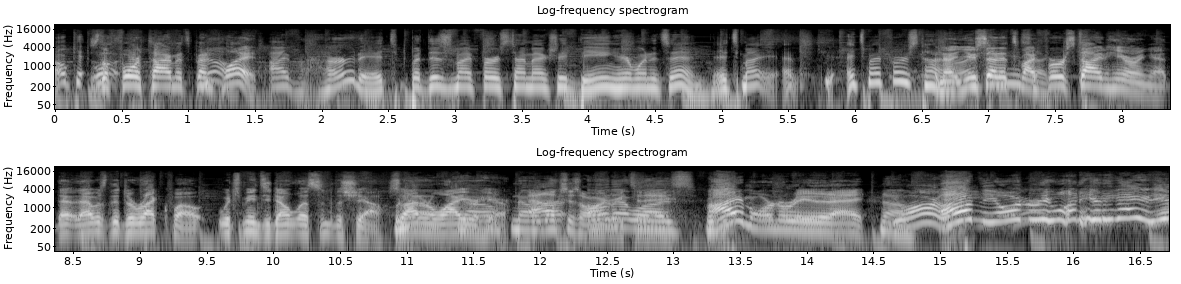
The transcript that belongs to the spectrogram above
Okay, It's the fourth time it's been no, played. I've heard it, but this is my first time actually being here when it's in. It's my, it's my first time. No, all you said Give it's my second. first time hearing it. That, that was the direct quote, which means you don't listen to the show. So I don't know why you're here. No, Alex that, is all ornery that today. was. I'm ornery today. No. You are. I'm the ornery one here today. Are you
